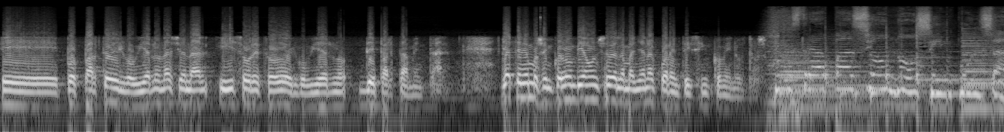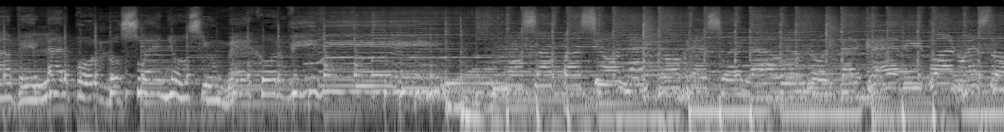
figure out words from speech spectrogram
eh, por parte del gobierno nacional y sobre todo del gobierno departamental. Ya tenemos en Colombia 11 de la mañana 45 minutos. Nuestra pasión nos impulsa a velar por los sueños y un mejor vivir. Nos apasiona el progreso, el ahorro y dar crédito a nuestro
